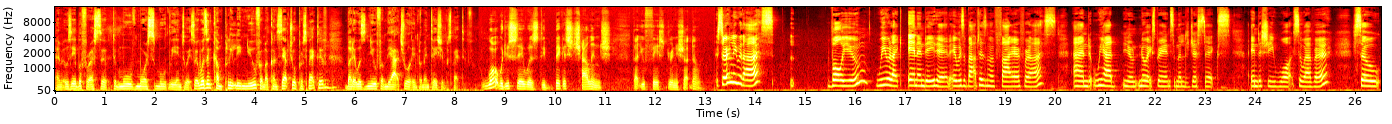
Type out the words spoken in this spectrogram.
and it was able for us to, to move more smoothly into it. So it wasn't completely new from a conceptual perspective, mm-hmm. but it was new from the actual implementation perspective. What would you say was the biggest challenge that you faced during the shutdown? certainly with us volume we were like inundated. It was a baptism of fire for us and we had you know no experience in the logistics industry whatsoever. So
